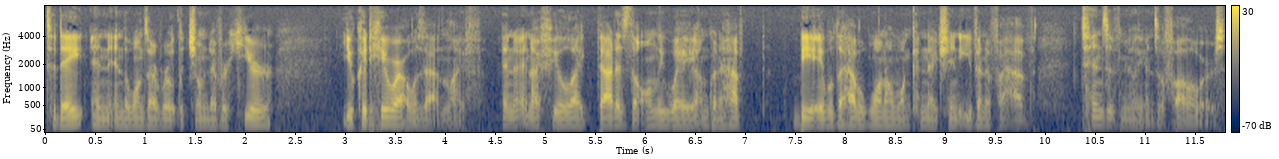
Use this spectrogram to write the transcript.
to date and, and the ones I wrote that you'll never hear, you could hear where I was at in life. And, and I feel like that is the only way I'm going to have be able to have a one-on-one connection even if I have tens of millions of followers.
